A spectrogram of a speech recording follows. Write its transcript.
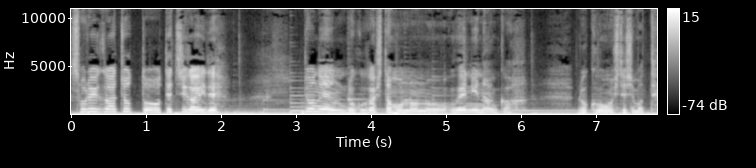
それがちょっと手違いで、去年録画したものの上になんか録音してしまって、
